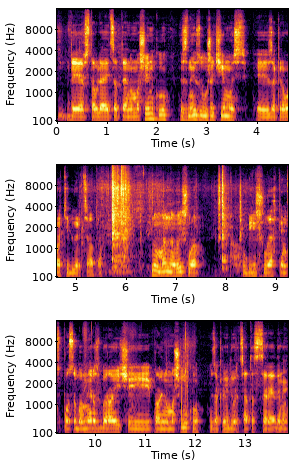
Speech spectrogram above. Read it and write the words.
де вставляється тену машинку, знизу вже чимось е, закривати ті дверцята. Ну, у мене вийшло більш легким способом, не розбираючи пральну машинку, закрив дверцята зсередини.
